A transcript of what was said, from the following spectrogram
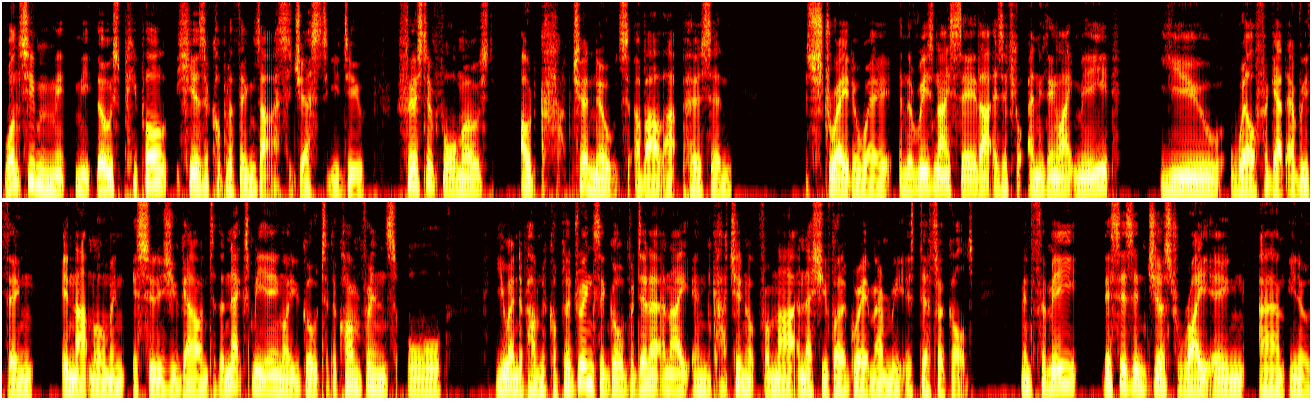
Once you meet, meet those people, here's a couple of things that I suggest you do. First and foremost, I would capture notes about that person straight away. And the reason I say that is if you're anything like me, you will forget everything in that moment as soon as you get on to the next meeting or you go to the conference or you end up having a couple of drinks and going for dinner at night and catching up from that unless you've got a great memory is difficult. And for me, this isn't just writing um, you know,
